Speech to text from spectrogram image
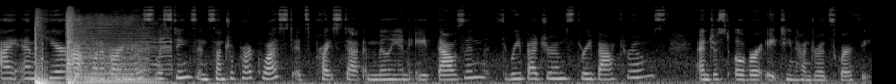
I am here at one of our newest listings in Central Park West. It's priced at a million eight thousand, three bedrooms, three bathrooms, and just over 1,800 square feet.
